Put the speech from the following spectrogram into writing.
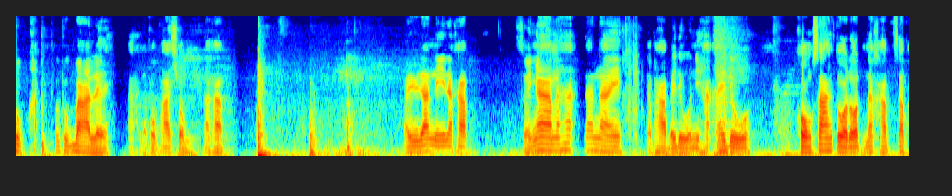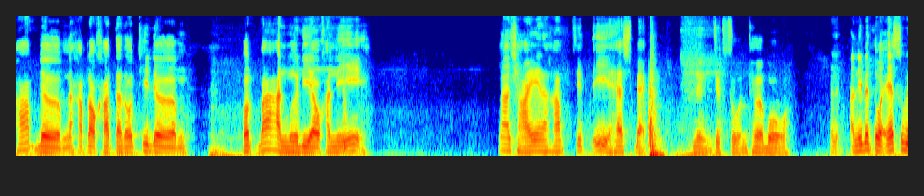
ทุกๆทุกๆบานเลยอะเดี๋ยวผมพาชมนะครับมาดูด้านนี้นะครับ สวยงามนะฮะด้านในเดี๋ยวพาไปดูนี่ฮะให้ดู ครงสร้างตัวรถนะครับ สภาพเดิมนะครับ เราคัดแต่รถที่เดิม รถบ้านมือเดียวคันนี้ น่าใช้นะครับ City Hatchback 1.0 Turbo อันนี้เป็นตัว SV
